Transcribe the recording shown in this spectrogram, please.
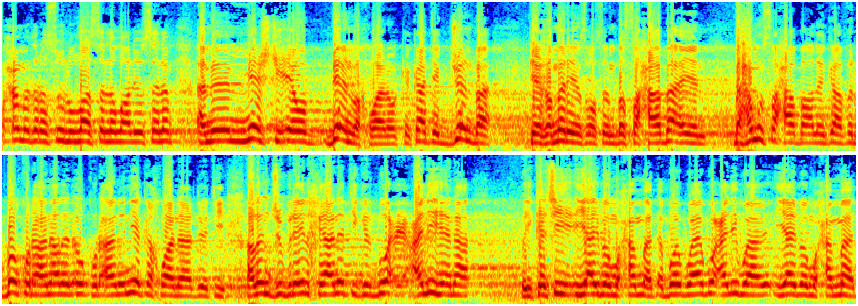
محمد رسول الله صلى الله عليه وسلم ئەمێ مێشتی ئێوە بێن وەخوارەوە کە کاتێک جوێن بە پێغەمەرێن سڵسن بە سەحابەن بە هەموو سەحاباڵێن کافر بەو قورآناڵێن ئەو قورآانە نییە کە خواناردوێتی ئەڵەن جبرەیل خیانەتی کرد بۆ علی هێنا ويكشي ياي محمد أبو أبو علي وياي محمد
